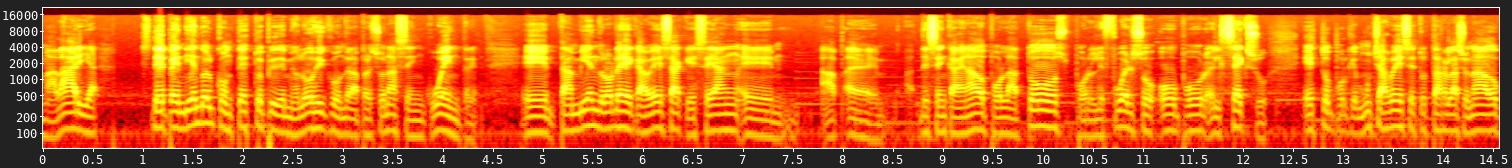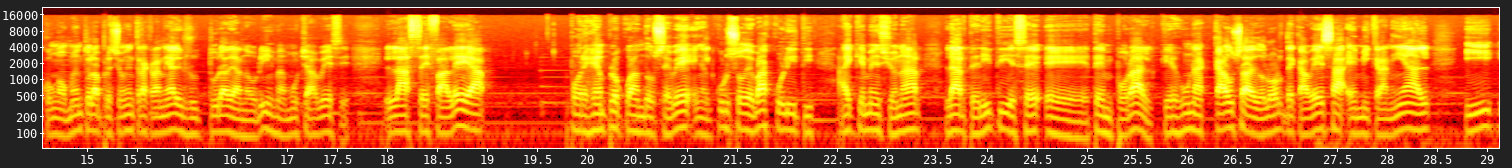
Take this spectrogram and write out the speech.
malaria, dependiendo del contexto epidemiológico donde la persona se encuentre. Eh, también dolores de cabeza que sean eh, eh, desencadenados por la tos, por el esfuerzo o por el sexo. Esto porque muchas veces esto está relacionado con aumento de la presión intracraneal y ruptura de aneurisma. Muchas veces la cefalea por ejemplo, cuando se ve en el curso de vasculitis, hay que mencionar la arteritis temporal, que es una causa de dolor de cabeza hemicranial y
